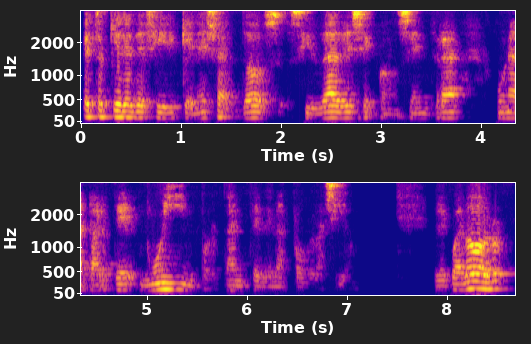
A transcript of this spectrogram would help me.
Esto quiere decir que en esas dos ciudades se concentra una parte muy importante de la población. El Ecuador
